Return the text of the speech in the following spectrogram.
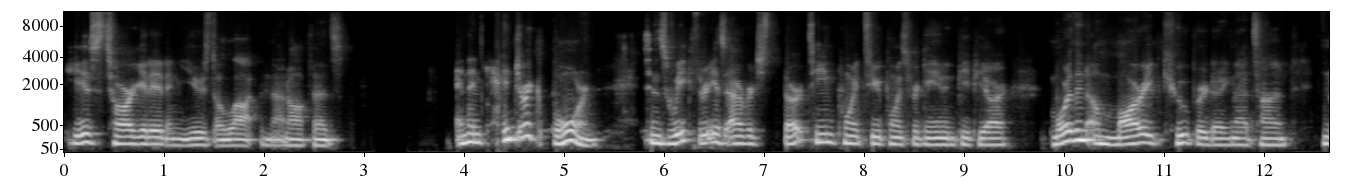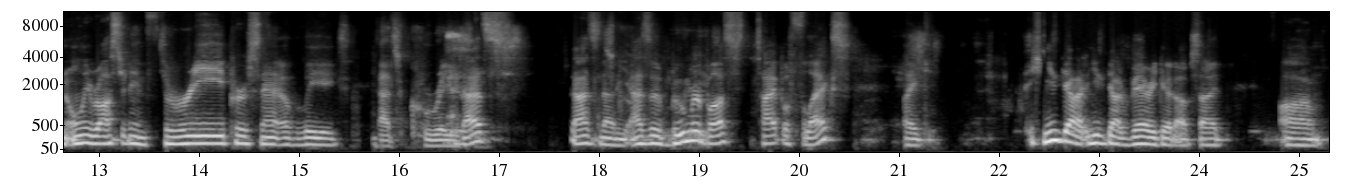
he is targeted and used a lot in that offense. And then Kendrick Bourne, since week three, has averaged 13.2 points per game in PPR, more than Amari Cooper during that time, and only rostered in 3% of leagues. That's crazy. That's that's nutty. As a boomer bust type of flex, like he's got he's got very good upside. Um,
